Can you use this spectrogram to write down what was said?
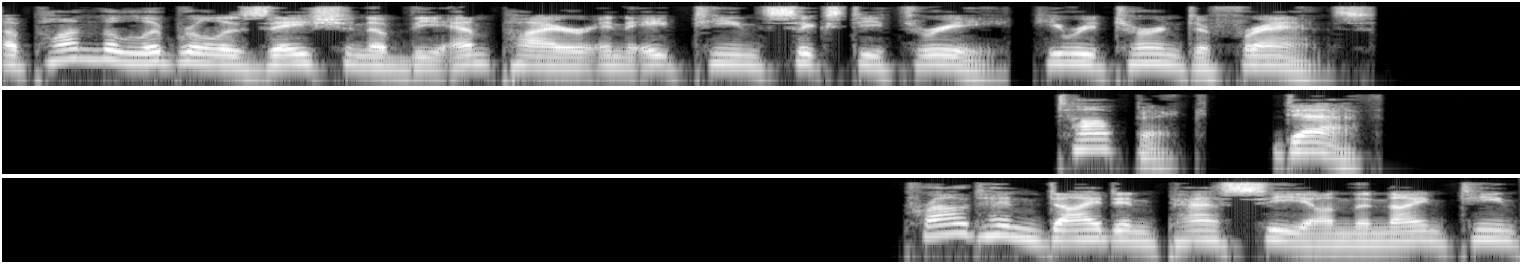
Upon the liberalization of the empire in 1863, he returned to France. Death Proudhon died in Passy on 19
